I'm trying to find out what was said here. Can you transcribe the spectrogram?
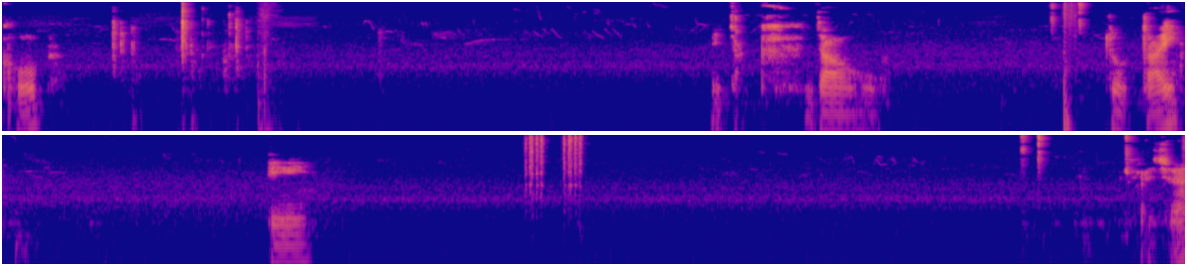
kup. I tak dał tutaj. I czekajcie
